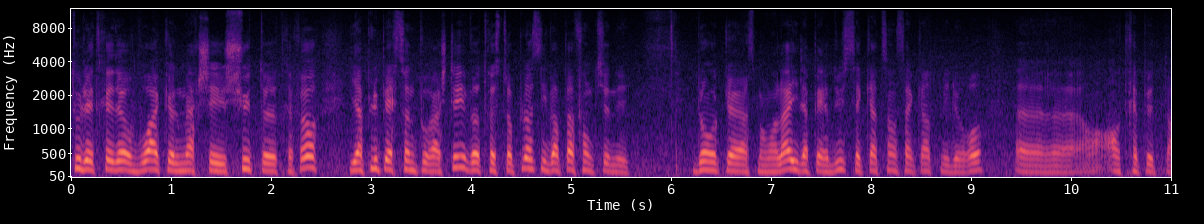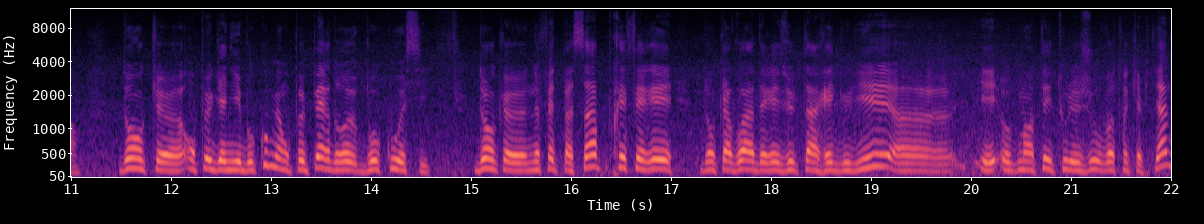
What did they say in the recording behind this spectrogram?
tous les traders voient que le marché chute très fort, il n'y a plus personne pour acheter, votre stop loss ne va pas fonctionner. Donc euh, à ce moment-là il a perdu ses 450 000 euros euh, en, très peu de temps. Donc euh, on peut gagner beaucoup mais on peut perdre beaucoup aussi. Donc ne faites pas ça, préférez donc avoir des résultats réguliers et augmenter tous les jours votre capital.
